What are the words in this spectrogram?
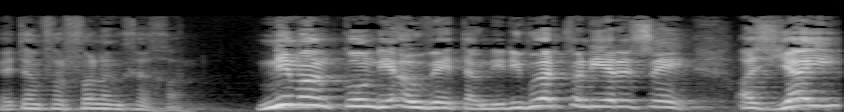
het in vervulling gegaan. Niemand kon die ou wet hou nie. Die woord van die Here sê, as jy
